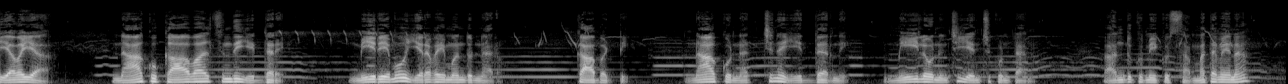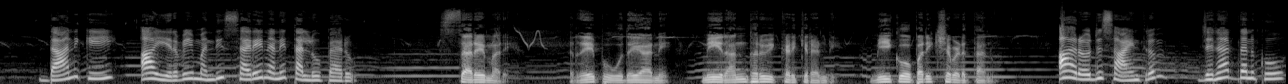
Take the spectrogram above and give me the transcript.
ఎవయ్యా నాకు కావాల్సింది ఇద్దరే. మీరేమో ఇరవై మంది ఉన్నారు కాబట్టి నాకు నచ్చిన ఇద్దరిని మీలో నుంచి ఎంచుకుంటాను. అందుకు మీకు సమ్మతమేనా? దానికి ఆ ఇరవై మంది సరేనని తల్లూపారు సరే మరి. రేపు ఉదయాన్నే మీరందరూ ఇక్కడికి రండి. మీకో పరీక్ష పెడతాను. ఆ రోజు సాయంత్రం జనార్దన్కు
